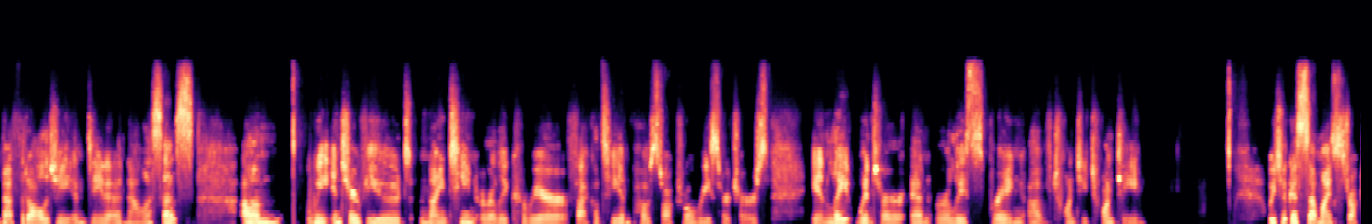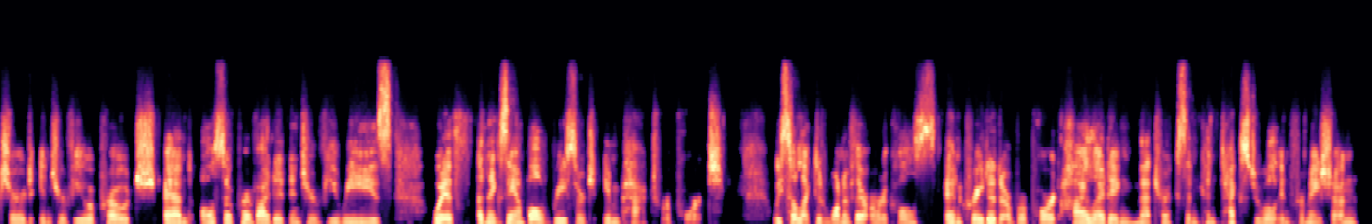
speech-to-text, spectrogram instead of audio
methodology and data analysis. Um, we interviewed 19 early career faculty and postdoctoral researchers in late winter and early spring of 2020. We took a semi-structured interview approach and also provided interviewees with an example research impact report. We selected one of their articles and created a report highlighting metrics and contextual information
